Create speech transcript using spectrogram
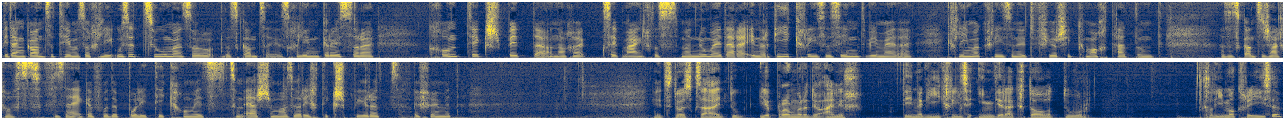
bei dem ganzen Thema so ein bisschen rauszoomen, so das Ganze in so einen größeren Kontext bieten. Und nachher sieht man eigentlich, dass wir nur in dieser Energiekrise sind, weil man der Klimakrise nicht Forschung gemacht hat. Und also das Ganze ist eigentlich das Versagen von der Politik, das wir jetzt zum ersten Mal so richtig gespürt bekommen. Jetzt, du hast gesagt, du, ihr prangert ja eigentlich die Energiekrise indirekt an durch die Klimakrise.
